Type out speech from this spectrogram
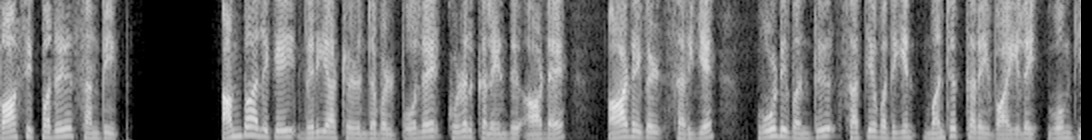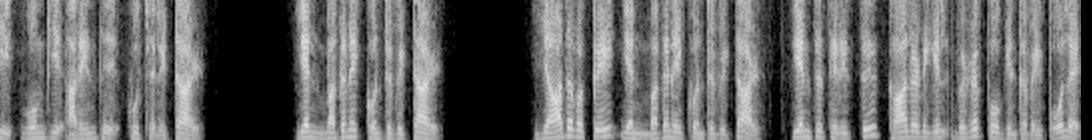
வாசிப்பது சந்தீப். அம்பாலிகை வெறியாற்றெழுந்தவள் போல குழல் கலைந்து ஆட ஆடைகள் சரிய ஓடி வந்து சத்யவதியின் மஞ்சத்தரை வாயிலை ஓங்கி ஓங்கி அரைந்து கூச்சலிட்டாள். என் மகனைக் கொன்றுவிட்டாள். யாதவப்பே என் மகனைக் கொன்றுவிட்டாள். என்று தெரித்து காலடியில் விழப்போகின்றவை போல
